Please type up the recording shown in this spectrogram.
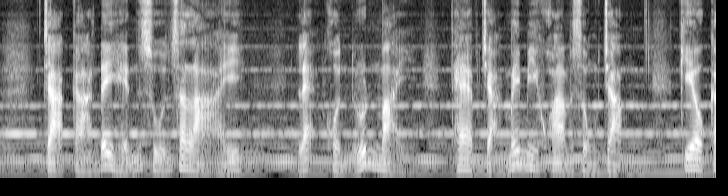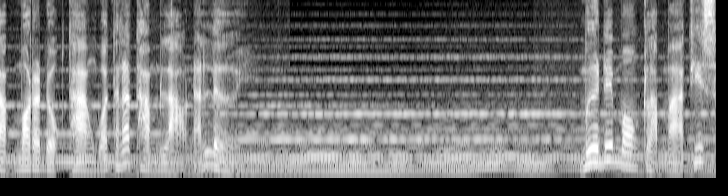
ำจากการได้เห็นสูญสลาย และคนรุ่นใหม่ แทบจะไม่มีความทรงจำเกี่ยวกับมรดกทางวัฒนธรรมเหล่านั้นเลย เมื่อได้มองกลับมาที่ศ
